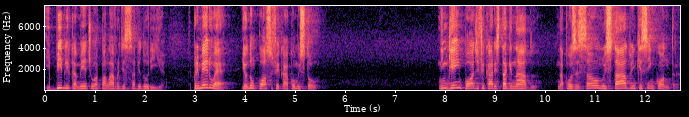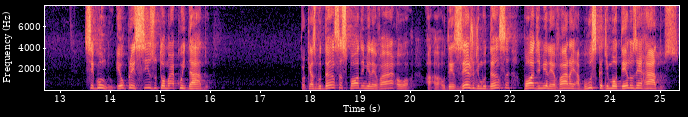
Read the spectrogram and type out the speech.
e, biblicamente, uma palavra de sabedoria. Primeiro é: eu não posso ficar como estou. Ninguém pode ficar estagnado na posição, no estado em que se encontra. Segundo, eu preciso tomar cuidado, porque as mudanças podem me levar, ou a, a, o desejo de mudança pode me levar à busca de modelos errados.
